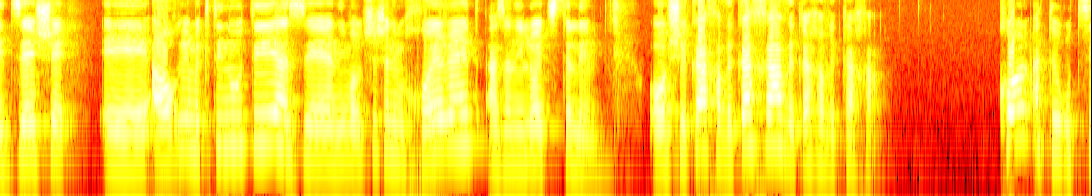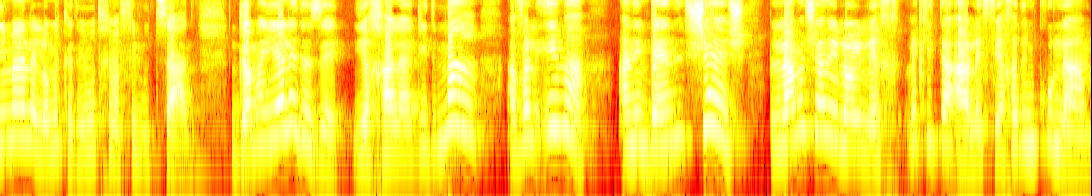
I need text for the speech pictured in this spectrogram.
את זה שההורים הקטינו אותי, אז אה, אני מרגישה שאני מכוערת, אז אני לא אצטלם. או שככה וככה וככה וככה. כל התירוצים האלה לא מקדמים אתכם אפילו צעד. גם הילד הזה יכל להגיד, מה, אבל אימא, אני בן שש, למה שאני לא אלך לכיתה א' יחד עם כולם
